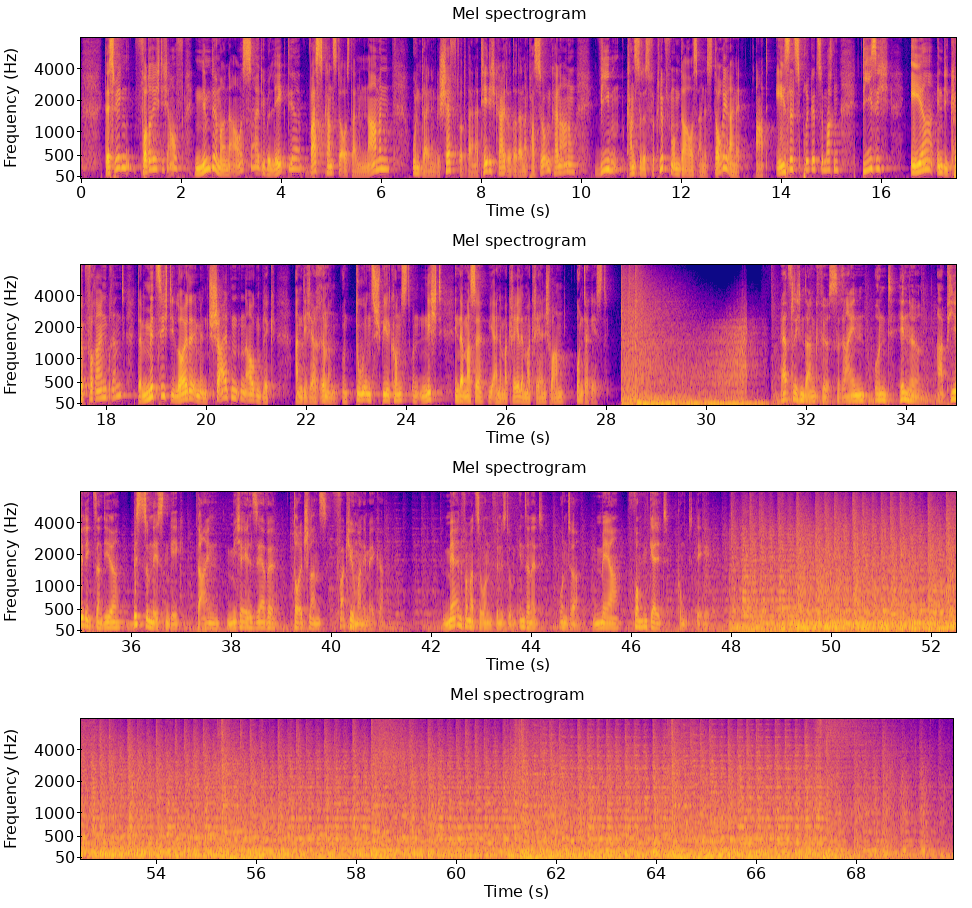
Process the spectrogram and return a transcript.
Deswegen fordere ich dich auf, nimm dir mal eine Auszeit, überleg dir, was kannst du aus deinem Namen und deinem Geschäft oder deiner Tätigkeit oder deiner Passion, keine Ahnung, wie kannst du das verknüpfen, um daraus eine Story, eine Art Eselsbrücke zu machen, die sich eher in die Köpfe reinbrennt, damit sich die Leute im entscheidenden Augenblick an dich erinnern und du ins Spiel kommst und nicht in der Masse wie eine Makrele im Makrelenschwarm untergehst. Herzlichen Dank fürs Rein und Hinhören. Ab hier liegt's an dir. Bis zum nächsten Gig. Dein Michael Serve, Deutschlands Fuck You Moneymaker. Mehr Informationen findest du im Internet unter mehrvomgeld.de.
